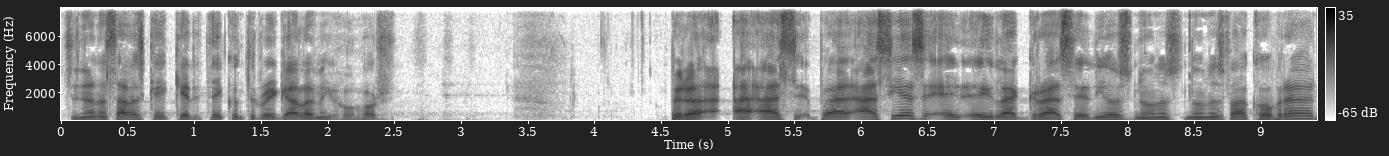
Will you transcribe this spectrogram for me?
si no, no sabes qué, quédate con tu regalo mejor. Pero así, es eh, eh, la gracia de Dios, no nos, no nos va a cobrar.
